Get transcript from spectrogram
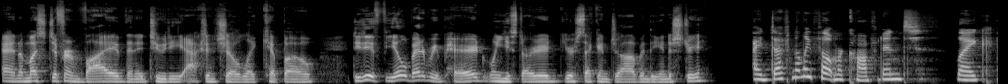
and a much different vibe than a 2D action show like Kipo. Did you feel better prepared when you started your second job in the industry? I definitely felt more confident. Like,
